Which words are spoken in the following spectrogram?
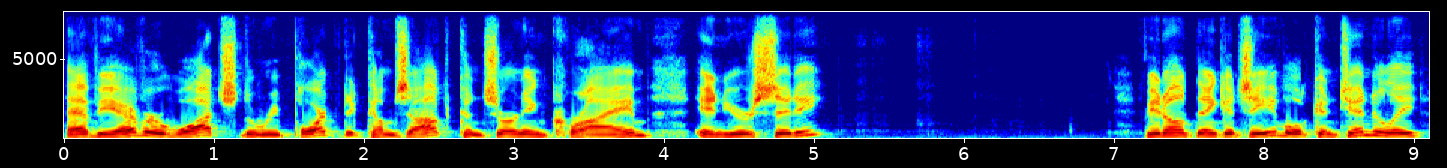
Have you ever watched the report that comes out concerning crime in your city? If you don't think it's evil continually,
